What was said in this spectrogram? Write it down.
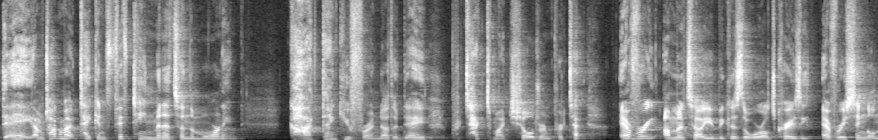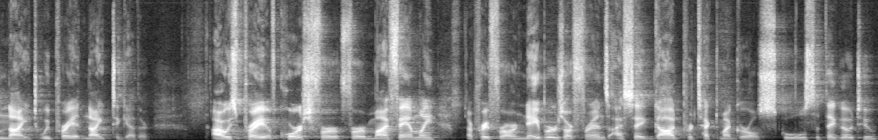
day. I'm talking about taking 15 minutes in the morning. God, thank you for another day. Protect my children. Protect every, I'm gonna tell you because the world's crazy, every single night we pray at night together. I always pray, of course, for, for my family. I pray for our neighbors, our friends. I say, God, protect my girls' schools that they go to,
